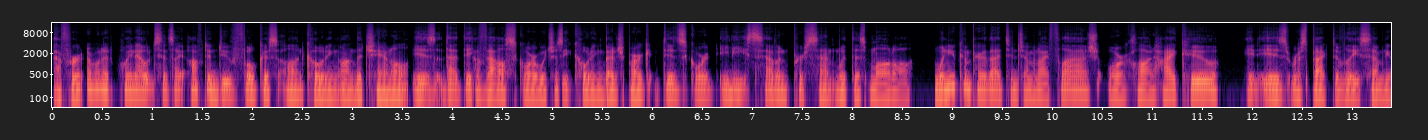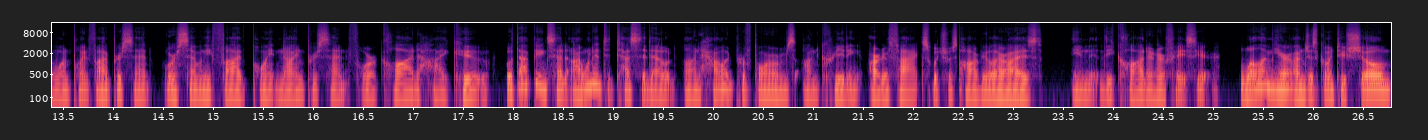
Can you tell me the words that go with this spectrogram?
effort. I wanted to point out, since I often do focus on coding on the channel, is that the eval score, which is the coding benchmark, did score 87% with this model. When you compare that to Gemini Flash or Claude Haiku, it is respectively 71.5% or 75.9% for Claude Haiku. With that being said, I wanted to test it out on how it performs on creating artifacts, which was popularized in the Claude interface here. While I'm here, I'm just going to show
